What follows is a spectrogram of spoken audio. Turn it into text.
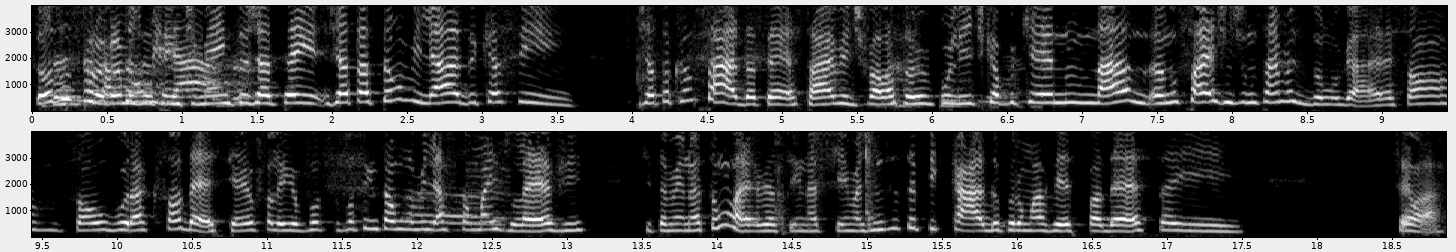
Todos os tá programas tá recentemente já, tem, já tá tão humilhado que assim. Já tô cansada até, sabe, de falar sobre política, porque não, nada, eu não saio, a gente não sai mais do lugar. É só, só o buraco só desce. Aí eu falei, eu vou, vou tentar uma humilhação mais leve, que também não é tão leve assim, né? Porque imagina você ser picado por uma vespa dessa e. Sei lá.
